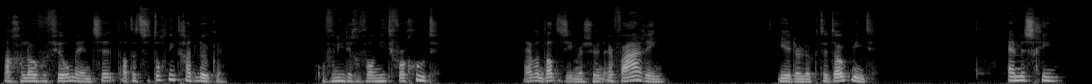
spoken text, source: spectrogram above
dan geloven veel mensen dat het ze toch niet gaat lukken. Of in ieder geval niet voor goed. want dat is immers hun ervaring. Eerder lukt het ook niet. En misschien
